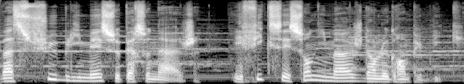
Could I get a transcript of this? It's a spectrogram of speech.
va sublimer ce personnage et fixer son image dans le grand public.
